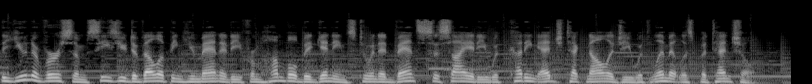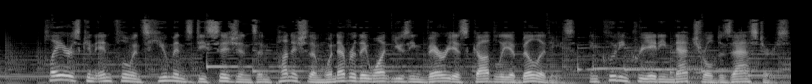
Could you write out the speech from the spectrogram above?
The Universim sees you developing humanity from humble beginnings to an advanced society with cutting-edge technology with limitless potential. Players can influence humans' decisions and punish them whenever they want using various godly abilities, including creating natural disasters.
